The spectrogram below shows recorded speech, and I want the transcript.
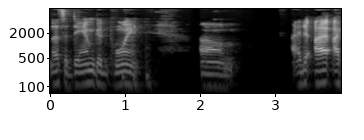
that's a damn good point. Um, I I,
